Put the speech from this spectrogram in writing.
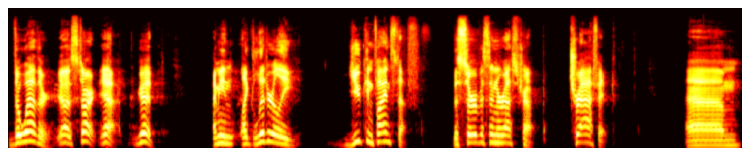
The weather, yeah, start, yeah, good. I mean, like literally, you can find stuff. The service in a restaurant, traffic. Um,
